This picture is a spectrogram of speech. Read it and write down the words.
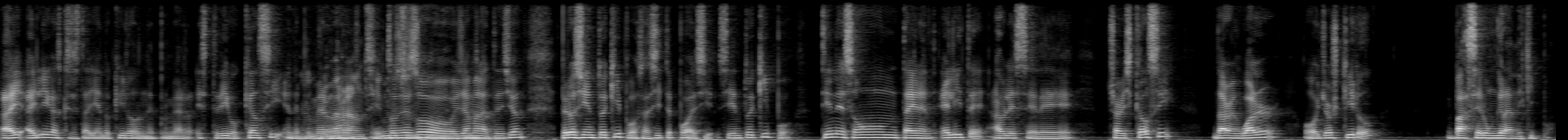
hay, hay, ligas que se está yendo Kittle en el primer, este digo, Kelsey en el primer, round. Entonces eso llama la atención. Pero si en tu equipo, o sea, sí te puedo decir, si en tu equipo tienes un Tyrant élite, háblese de Travis Kelsey, Darren Waller o George Kittle, va a ser un gran equipo.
